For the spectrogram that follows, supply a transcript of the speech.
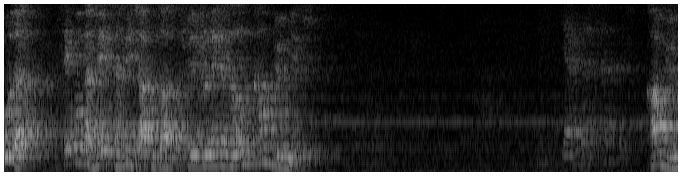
Burada sekonder meristem deyince aklımda aslında şöyle bir örnek yazalım, kambiyum gelir. Kambiyum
